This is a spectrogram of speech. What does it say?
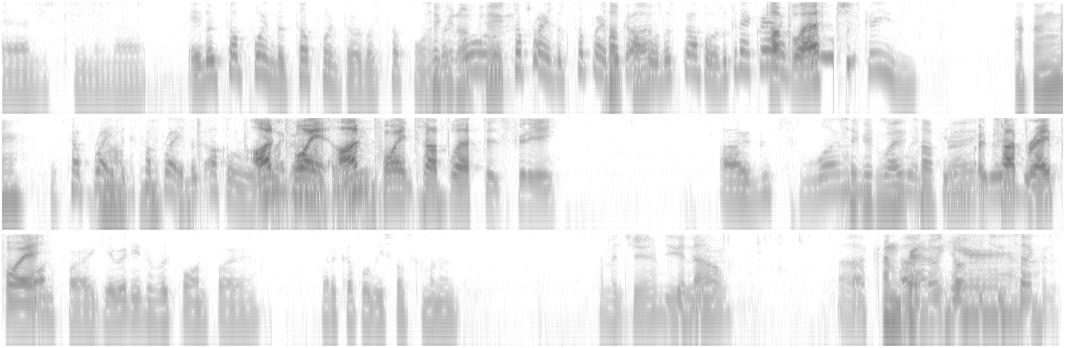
Yeah, I'm just kidding them out. Hey, look top point. Look top point though. Look top point. Second look, oh, ping. look top right. Look top right. Top look upper. Look upper. Look at that grab. Top Ooh, left. it's crazy. Not going there. Look top right. Look top right. Look upper. On my God, point, on point, top left is pretty. Uh, groups one, Second two, wave, and top right. Or top right point. Bonfire. Get ready to look bonfire. Got a couple respawns coming in. I'm in tune. Do Getting you- out. Fuck. I'm uh, grabbing no heal for here. two seconds.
